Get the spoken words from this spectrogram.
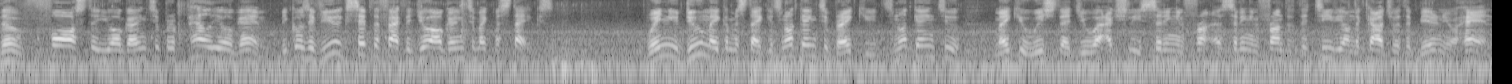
the faster you are going to propel your game. Because if you accept the fact that you are going to make mistakes, when you do make a mistake, it's not going to break you. It's not going to make you wish that you were actually sitting in front, uh, sitting in front of the TV on the couch with a beer in your hand.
